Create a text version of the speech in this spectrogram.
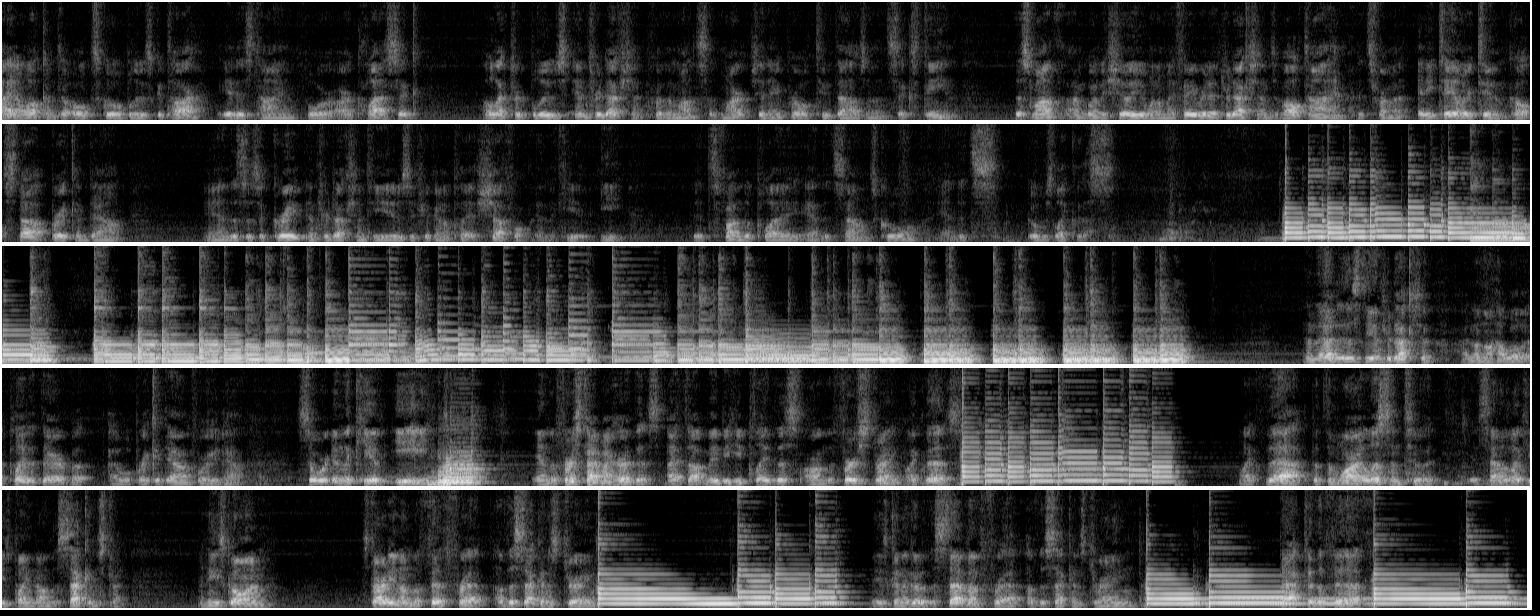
Hi, and welcome to Old School Blues Guitar. It is time for our classic electric blues introduction for the months of March and April 2016. This month I'm going to show you one of my favorite introductions of all time. It's from an Eddie Taylor tune called Stop Breaking Down. And this is a great introduction to use if you're going to play a shuffle in the key of E. It's fun to play and it sounds cool and it goes like this. Introduction. I don't know how well I played it there, but I will break it down for you now. So we're in the key of E, and the first time I heard this, I thought maybe he played this on the first string, like this. Like that. But the more I listened to it, it sounded like he's playing on the second string. And he's going, starting on the fifth fret of the second string. He's going to go to the seventh fret of the second string back to the fifth,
